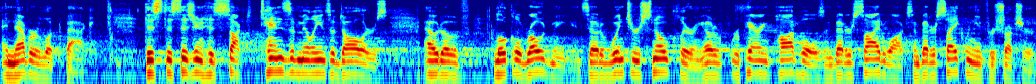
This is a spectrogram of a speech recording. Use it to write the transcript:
and never looked back. This decision has sucked tens of millions of dollars out of local road maintenance, out of winter snow clearing, out of repairing potholes and better sidewalks and better cycling infrastructure.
